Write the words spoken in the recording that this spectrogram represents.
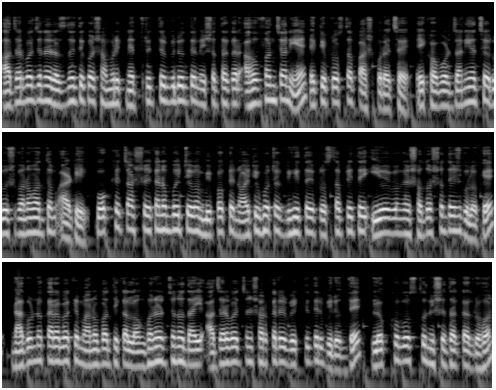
আজারবাইজানের রাজনৈতিক ও সামরিক নেতৃত্বের বিরুদ্ধে নিষেধাজ্ঞার আহ্বান জানিয়ে একটি প্রস্তাব পাশ করেছে। এই খবর জানিয়েছে রুশ গণমাধ্যম আরটি। পক্ষে চারশো একানব্বইটি এবং বিপক্ষে নয়টি ভোটে গৃহীত এই প্রস্তাবটিতে ইউ এবং এর সদস্য দেশগুলোকে নাগর্ণ কারাবাখে মানবাধিকার লঙ্ঘনের জন্য দায়ী আজারবাইজান সরকারের ব্যক্তিদের বিরুদ্ধে লক্ষ্যবস্তু নিষেধাজ্ঞা গ্রহণ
